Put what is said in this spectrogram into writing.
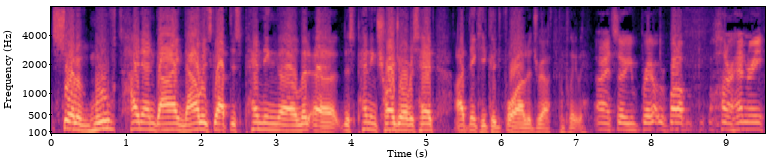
sort of moved tight end guy. Now he's got this pending uh, lit, uh, this pending charge over his head. I think he could fall out of the draft completely. All right, so you brought up Hunter Henry.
